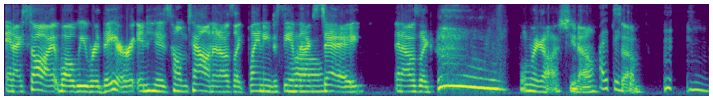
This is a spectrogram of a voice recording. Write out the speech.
And I saw it while we were there in his hometown, and I was like planning to see him wow. the next day, and I was like, oh my gosh, you know. I think. So.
